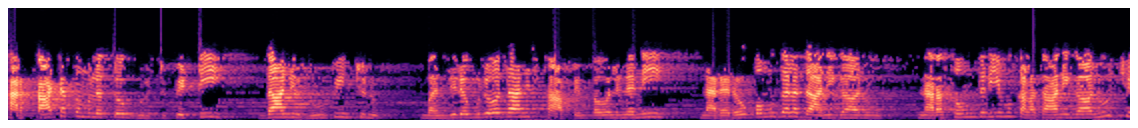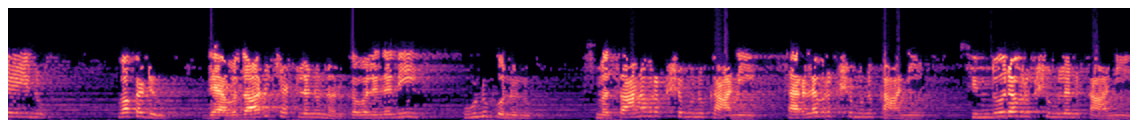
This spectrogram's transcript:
కర్కాటకములతో గుర్తుపెట్టి దాని రూపించును. మందిరములో దాని స్థాపింపవలెనని నరరూపము గల దానిగాను నరసౌందర్యము కలదానిగాను చేయును. ఒకడు దేవదారు చెట్లను నరుకవలెనని పూనుకొనును శ్మశాన వృక్షమును కాని సరళ వృక్షమును కాని సింధూర వృక్షములను కాని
